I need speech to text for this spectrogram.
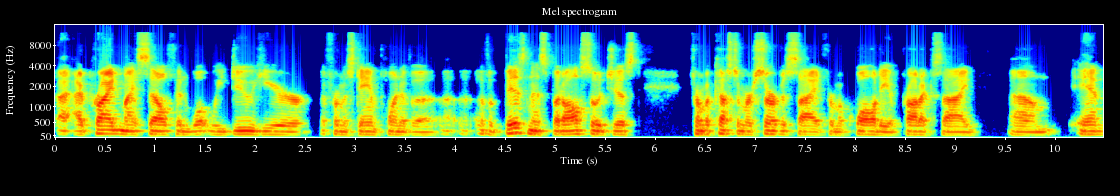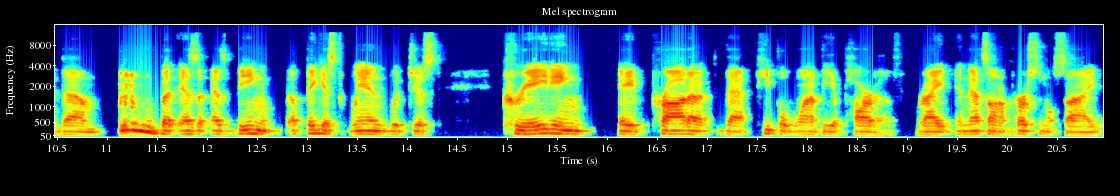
I, pride myself in what we do here from a standpoint of a of a business, but also just from a customer service side, from a quality of product side, um, and um, but as as being a biggest win with just creating a product that people want to be a part of, right? And that's on a personal side.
